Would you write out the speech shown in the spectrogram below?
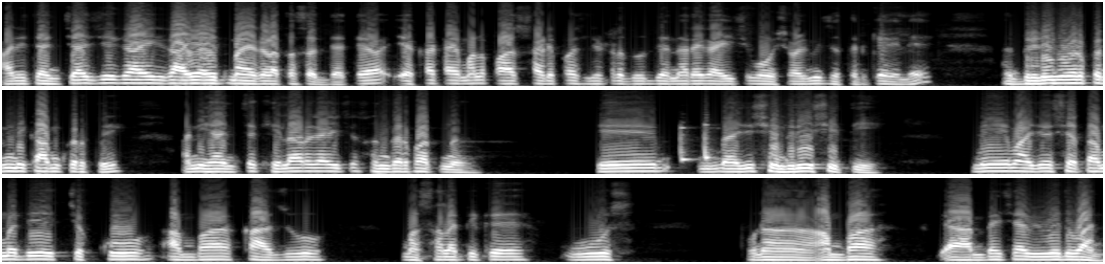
आणि त्यांच्या जे गाय गायी आहेत माझ्याकडे आता सध्या त्या एका टायमाला पाच साडेपाच लिटर दूध देणाऱ्या गायीची वंशावळ मी जतन केलेली आहे. आणि ब्रिडिंगवर पण मी काम करतोय. आणि ह्यांच्या खिलार गायीच्या संदर्भातनं हे माझी सेंद्रिय शेती मी माझ्या शेतामध्ये चक्कू आंबा काजू मसाला पिके ऊस पुन्हा आंबा या आंब्याच्या विविध वाण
